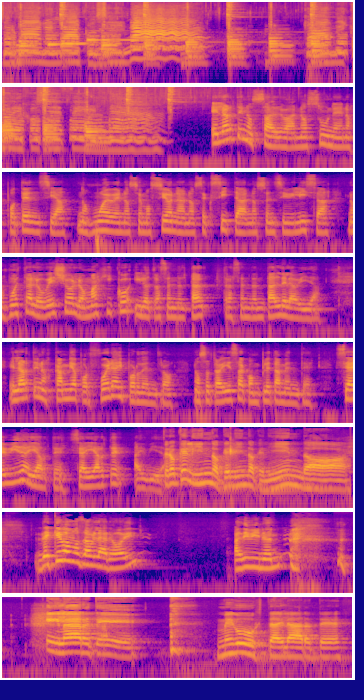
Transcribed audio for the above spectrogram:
En la cocina. Josefina. El arte nos salva, nos une, nos potencia, nos mueve, nos emociona, nos excita, nos sensibiliza, nos muestra lo bello, lo mágico y lo trascendental, trascendental de la vida. El arte nos cambia por fuera y por dentro, nos atraviesa completamente. Si hay vida, hay arte. Si hay arte, hay vida. Pero qué lindo, qué lindo, qué lindo. ¿De qué vamos a hablar hoy? Adivinen. El arte. Me gusta el arte.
